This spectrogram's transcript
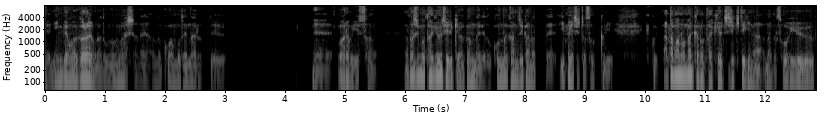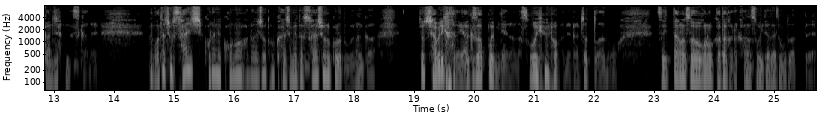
う、ね、人間はわからんようなと思いましたね。あんなこわもてになるっていう。ねえ、わらびさん。私も竹内力わかんないけど、こんな感じかなって、イメージとそっくり。結構、頭の中の竹内力的な、なんかそういう感じなんですかね。なんか私も最初、これね、このラジオトーク始めた最初の頃とか、なんか、ちょっと喋り方がヤクザっぽいみたいな、なんかそういうのがね、ちょっとあの、ツイッターの相互の方から感想をいただいたことがあって、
